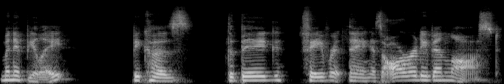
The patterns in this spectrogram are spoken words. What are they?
manipulate because the big favorite thing has already been lost.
